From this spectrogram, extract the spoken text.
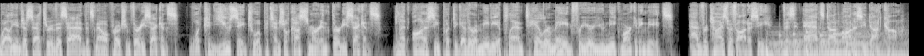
Well, you just sat through this ad that's now approaching 30 seconds. What could you say to a potential customer in 30 seconds? Let Audacy put together a media plan tailor made for your unique marketing needs. Advertise with Audacy. Visit ads.audacy.com.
